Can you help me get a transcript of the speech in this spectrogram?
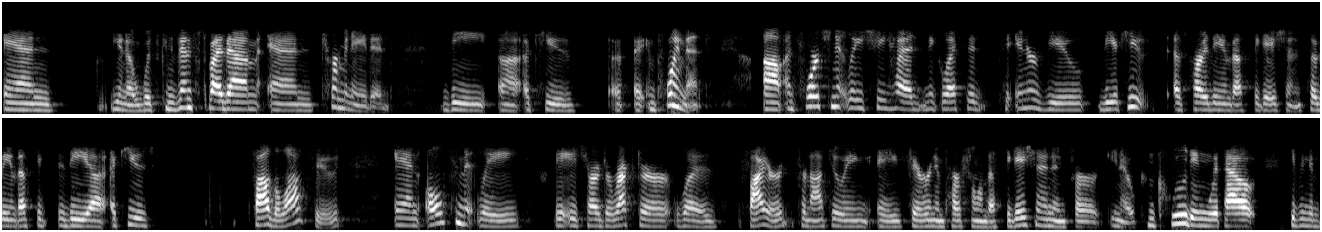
and, you know, was convinced by them and terminated the uh, accused uh, employment. Uh, unfortunately, she had neglected to interview the accused as part of the investigation. So the investi- the uh, accused filed a lawsuit, and ultimately, the HR director was fired for not doing a fair and impartial investigation and for you know concluding without giving the,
